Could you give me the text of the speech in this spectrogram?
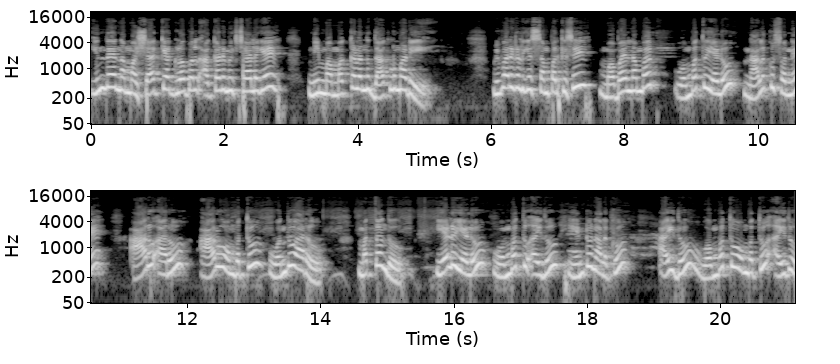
ಹಿಂದೆ ನಮ್ಮ ಶಾಖ್ಯ ಗ್ಲೋಬಲ್ ಅಕಾಡೆಮಿಕ್ ಶಾಲೆಗೆ ನಿಮ್ಮ ಮಕ್ಕಳನ್ನು ದಾಖಲು ಮಾಡಿ. ವಿವರಗಳಿಗೆ ಸಂಪರ್ಕಿಸಿ ಮೊಬೈಲ್ ನಂಬರ್ ಒಂಬತ್ತು ಏಳು ನಾಲ್ಕು ಸೊನ್ನೆ ಆರು ಆರು ಆರು ಒಂಬತ್ತು ಒಂದು ಆರು. ಮತ್ತೊಂದು ಏಳು ಏಳು ಒಂಬತ್ತು ಐದು ಎಂಟು ನಾಲ್ಕು ಐದು ಒಂಬತ್ತು ಒಂಬತ್ತು ಐದು.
